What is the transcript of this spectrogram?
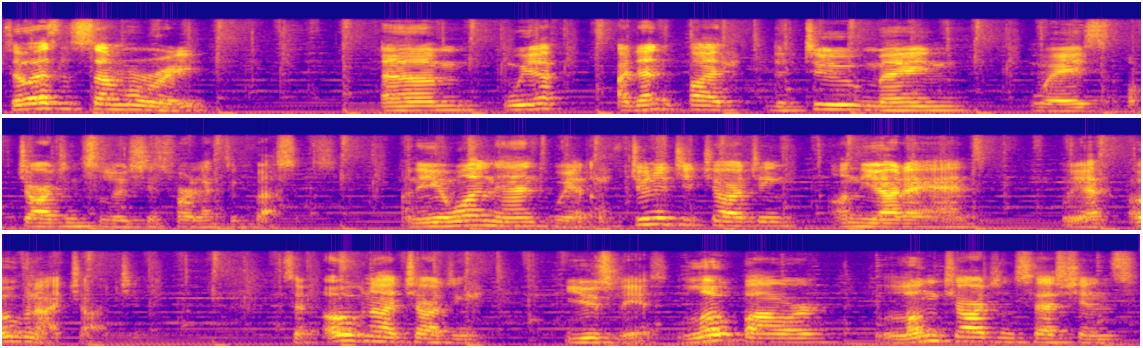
So as a summary, um, we have identified the two main ways of charging solutions for electric buses. On the one hand, we have opportunity charging, on the other hand, we have overnight charging. So overnight charging usually has low power, long charging sessions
